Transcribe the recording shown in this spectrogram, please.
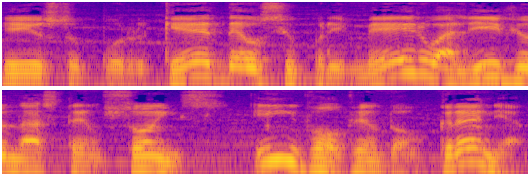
Isso porque deu-se o primeiro alívio nas tensões envolvendo a Ucrânia,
